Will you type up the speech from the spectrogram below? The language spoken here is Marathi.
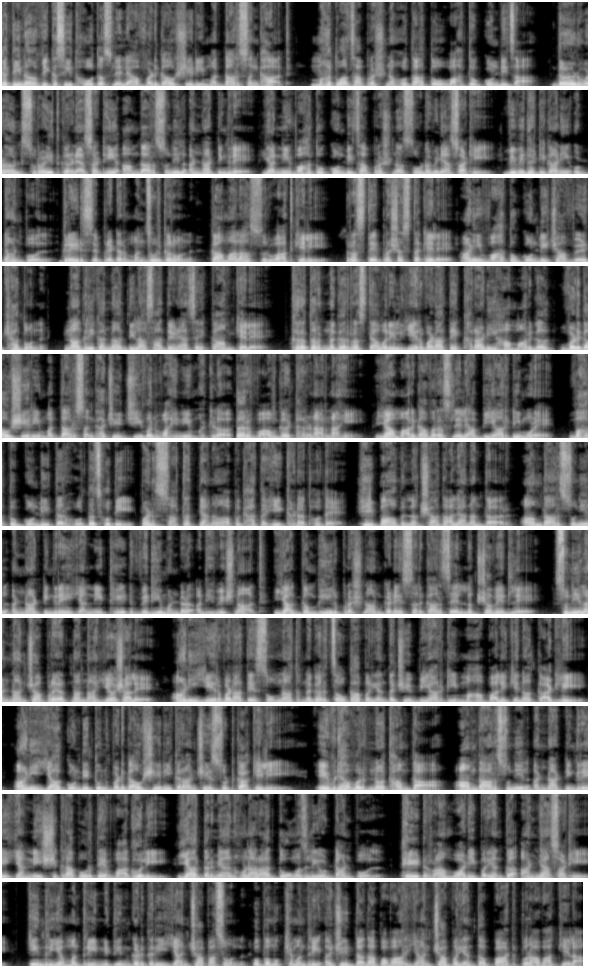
गतीनं विकसित होत असलेल्या वडगाव शेरी मतदारसंघात महत्त्वाचा प्रश्न होता तो वाहतूक कोंडीचा. दळणवळण सुरळीत करण्यासाठी आमदार सुनील अण्णा टिंगरे यांनी वाहतूक कोंडीचा प्रश्न सोडविण्यासाठी विविध ठिकाणी उड्डाणपूल ग्रेड सेपरेटर मंजूर करून कामाला सुरुवात केली. रस्ते प्रशस्त केले आणि वाहतूक कोंडीच्या विळख्यातून नागरिकांना दिलासा देण्याचे काम केले. खर तर नगर रस्त्यावरील येरवडा ते खराडी हा मार्ग वडगाव शेरी मतदारसंघाची जीवनवाहिनी म्हटलं तर वावग ठरणार नाही. या मार्गावर असलेल्या बीआरटी मुळे वाहतूक कोंडी तर होतच होती पण सातत्यानं अपघातही घडत होते. ही बाब लक्षात आल्यानंतर आमदार सुनील अण्णा टिंगरे यांनी थेट विधिमंडळ अधिवेशनात या गंभीर प्रश्नांकडे सरकारचे लक्ष वेधले. सुनील अण्णांच्या प्रयत्नांना यश आले आणि येरवडा ते सोमनाथ नगर चौकापर्यंतची बीआरटी महापालिकेनं काढली आणि या कोंडीतून वडगाव शेरीकरांची सुटका केली. एवढ्यावर न थांबता आमदार सुनील अण्णा टिंगरे यांनी शिक्रापूर ते वाघोली या दरम्यान होणारा दुमजली उड्डाणपूल थेट रामवाडीपर्यंत आणण्यासाठी केंद्रीय मंत्री नितीन गडकरी यांच्यापासून उपमुख्यमंत्री अजितदादा पवार यांच्यापर्यंत पाठपुरावा केला.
